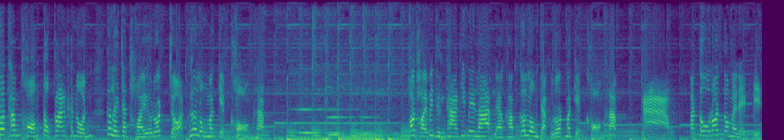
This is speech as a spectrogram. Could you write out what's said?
ก็ทำของตกกลางถนนก็เลยจะถอยรถจอดเพื่อลงมาเก็บของครับพอถอยไปถึงทางที่ไม่ลาดแล้วครับ ก็ลงจากรถมาเก็บของครับ ประตูรถก็ไม่ได้ปิด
